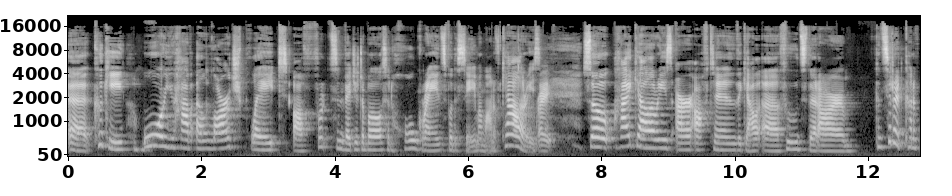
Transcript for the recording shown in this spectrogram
uh, cookie, Mm-hmm. or you have a large plate of fruits and vegetables and whole grains for the same amount of calories. right. So high calories are often the cal- uh, foods that are considered kind of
